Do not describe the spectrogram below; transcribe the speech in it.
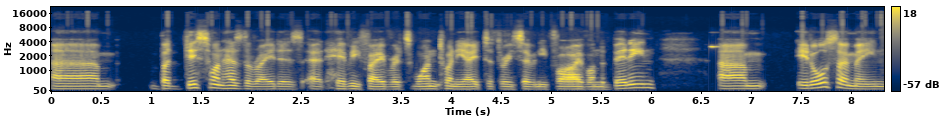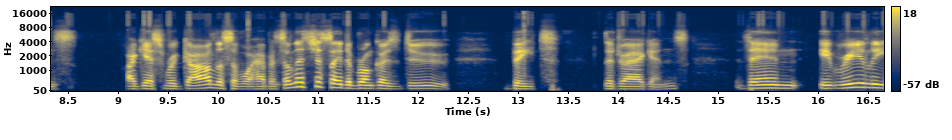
Um, but this one has the Raiders at heavy favourites, 128 to 375 on the betting. Um, it also means, I guess, regardless of what happens, so let's just say the Broncos do beat the Dragons, then it really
